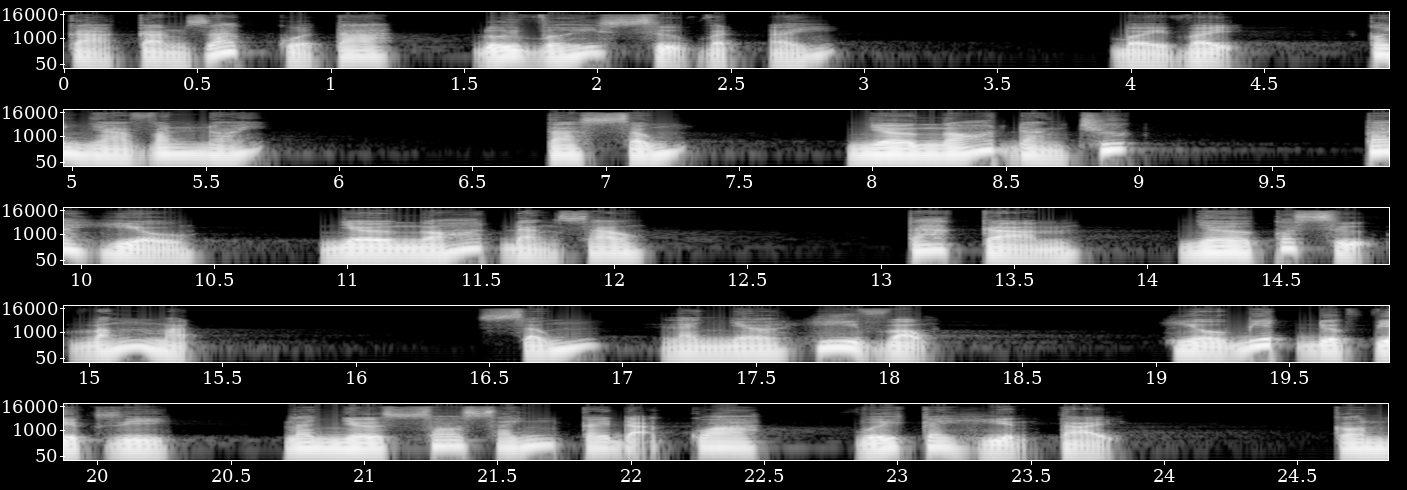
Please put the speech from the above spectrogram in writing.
cả cảm giác của ta đối với sự vật ấy. Bởi vậy, có nhà văn nói, ta sống nhờ ngó đằng trước. Ta hiểu, nhờ ngó đằng sau. Ta cảm, nhờ có sự vắng mặt. Sống là nhờ hy vọng. Hiểu biết được việc gì là nhờ so sánh cái đã qua với cái hiện tại. Còn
